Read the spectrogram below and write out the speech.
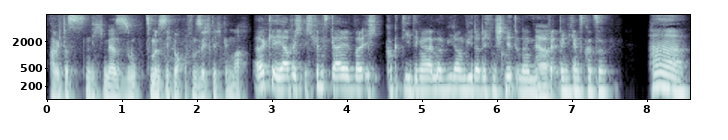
hab ich das nicht mehr so, zumindest nicht mehr offensichtlich gemacht. Okay, ja, aber ich, ich find's geil, weil ich gucke die Dinger immer wieder und wieder durch den Schnitt und dann Ja. denke ich ganz kurz so, ah,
